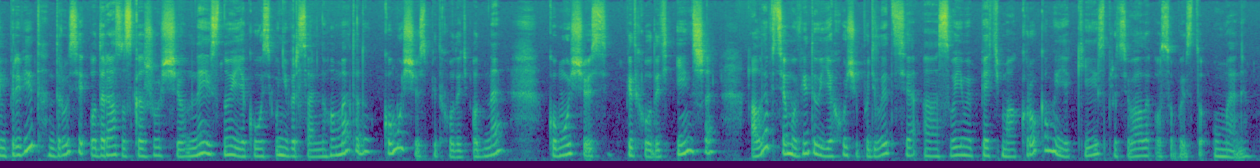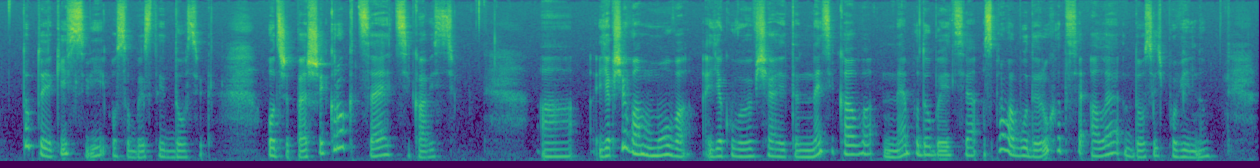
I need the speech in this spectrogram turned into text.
Всім привіт, друзі! Одразу скажу, що не існує якогось універсального методу. Кому щось підходить одне, кому щось підходить інше. Але в цьому відео я хочу поділитися своїми п'ятьма кроками, які спрацювали особисто у мене, тобто якийсь свій особистий досвід. Отже, перший крок це цікавість. Якщо вам мова, яку ви вивчаєте, не цікава, не подобається, справа буде рухатися, але досить повільно.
